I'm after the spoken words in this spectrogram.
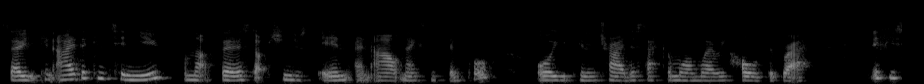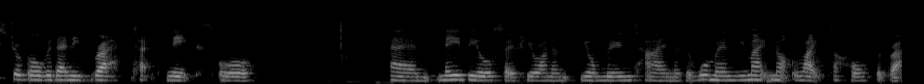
So you can either continue on that first option, just in and out, nice and simple, or you can try the second one where we hold the breath. If you struggle with any breath techniques or um, maybe also if you're on a, your moon time as a woman, you might not like to hold the breath.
